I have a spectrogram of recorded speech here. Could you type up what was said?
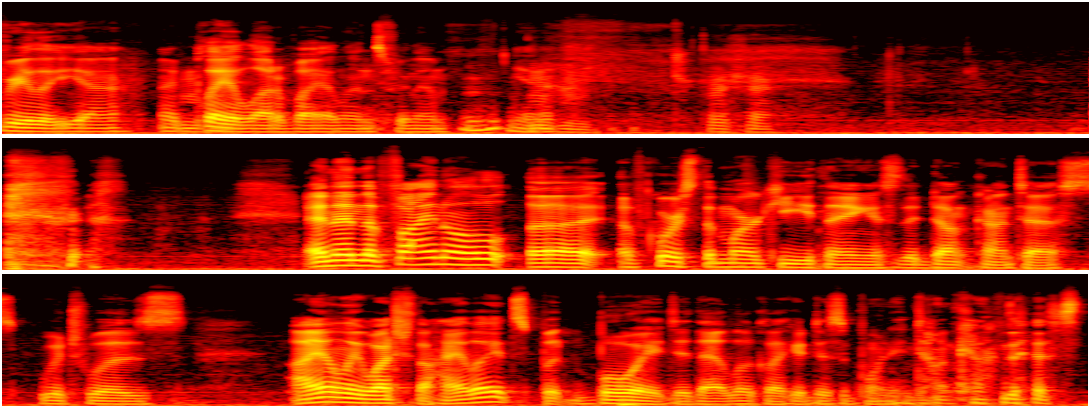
really, yeah. I play a lot of violins for them. You know. For sure. And then the final, uh, of course, the marquee thing is the dunk contest, which was. I only watched the highlights, but boy, did that look like a disappointing dunk contest.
